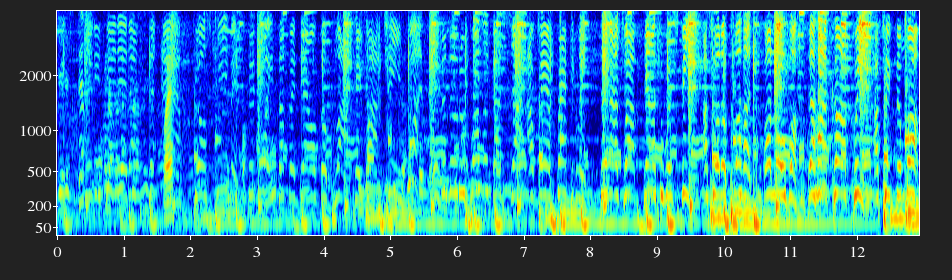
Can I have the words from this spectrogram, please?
des experts pour la valeur de la maison. Ouais. Je vais les porter en haut. S'ils ont visité, The little brother got shot. I ran frantically. Then I dropped down to his feet. I saw the blood all over the hot concrete. I picked him up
